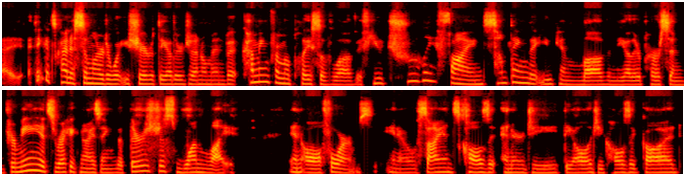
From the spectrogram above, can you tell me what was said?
I, think it's kind of similar to what you shared with the other gentleman, but coming from a place of love, if you truly find something that you can love in the other person, for me, it's recognizing that there's just one life in all forms. You know, science calls it energy, theology calls it God,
